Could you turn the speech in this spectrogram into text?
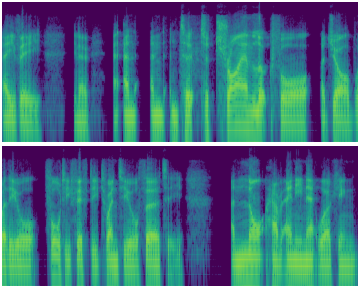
AV. You know, and and and to to try and look for a job, whether you're 40, 50, 20, or 30, and not have any networking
